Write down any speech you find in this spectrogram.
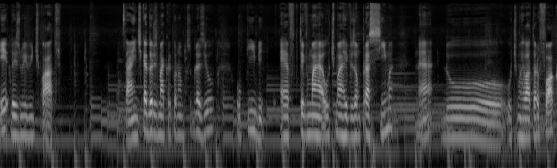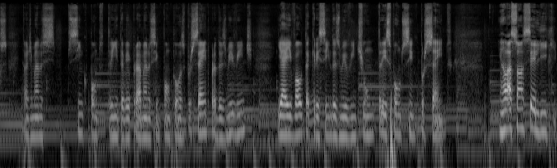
e 2024. Tá? Indicadores macroeconômicos do Brasil, o PIB é, teve uma última revisão para cima né, do último relatório Focus, então de menos 5,30 veio para menos 5,11% para 2020 e aí volta a crescer em 2021 3,5%. Em relação à Selic,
